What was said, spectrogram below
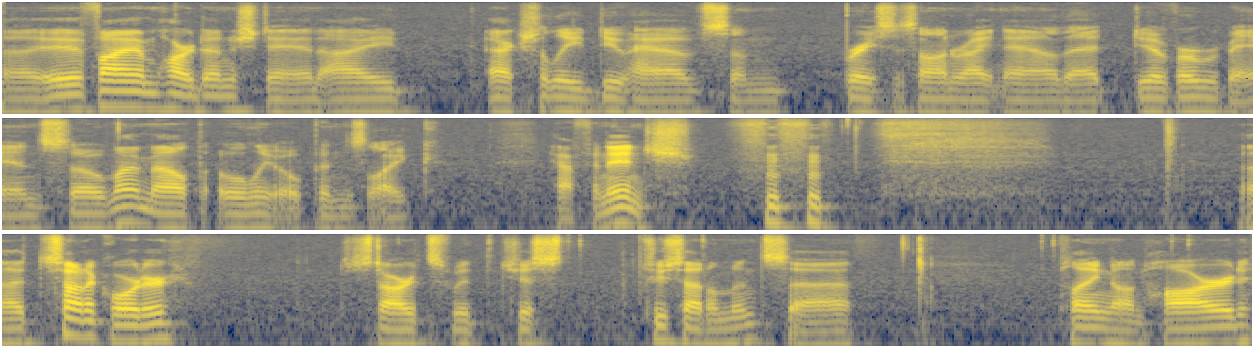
uh, if I am hard to understand, I actually do have some braces on right now that do have rubber bands, so my mouth only opens like half an inch. uh, Teutonic Order starts with just two settlements, uh, playing on hard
